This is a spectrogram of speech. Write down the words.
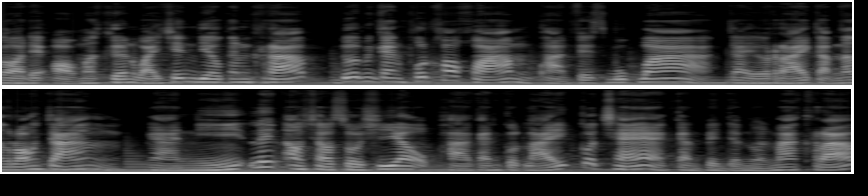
ก็ได้ออกมาเคลื่อนไหวเช่นเดียวกันครับ โดยเป็นการโพสต์ข้อความผ่าน Facebook ว่าใจร้ายกับนักร้องจัง งานนี้เล่นเอาชาวโซเชียลพากันกดไลค์กดแชร์กันเป็นจำนวนมากครับ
